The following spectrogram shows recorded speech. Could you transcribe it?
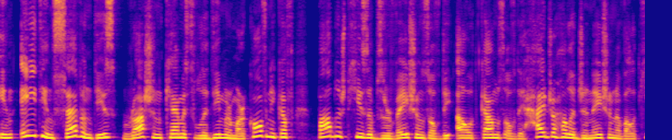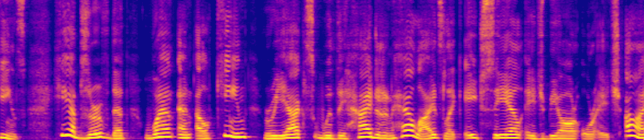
In 1870s, Russian chemist Vladimir Markovnikov published his observations of the outcomes of the hydrohalogenation of alkenes. He observed that when an alkene reacts with the hydrogen halides like HCl, HBr, or HI,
